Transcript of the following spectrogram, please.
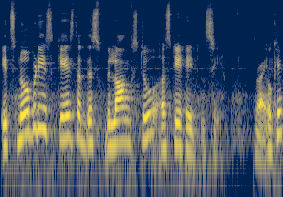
It's nobody's case that this belongs to a state agency. Right. Okay.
